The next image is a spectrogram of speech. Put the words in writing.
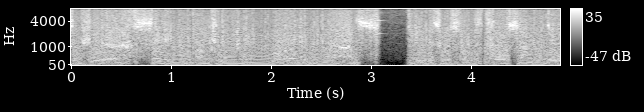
Sufia, save the fucking world nuts. These are some thoughts I'm doing.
